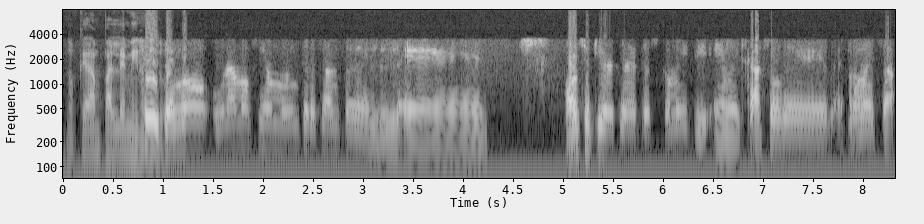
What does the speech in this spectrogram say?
Nos quedan un par de minutos. Sí, tengo una moción muy interesante del eh, On Security Committee en el caso de Promesa,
